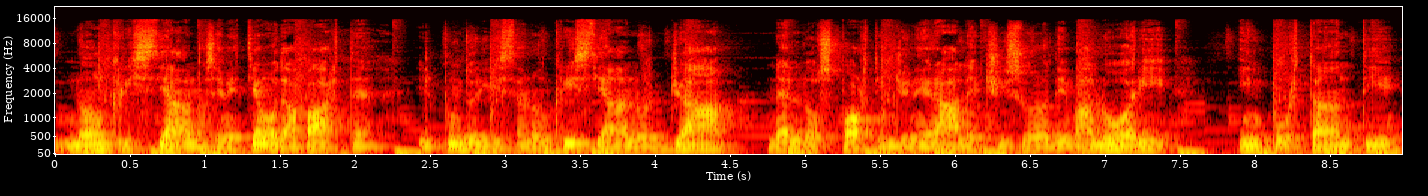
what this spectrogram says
non cristiano, se mettiamo da parte il punto di vista non cristiano, già nello sport in generale ci sono dei valori importanti,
